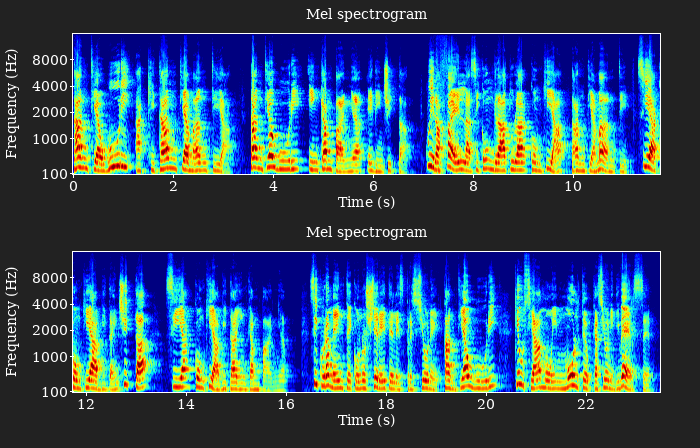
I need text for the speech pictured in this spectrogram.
Tanti auguri a chi tanti amanti ha. Tanti auguri in campagna ed in città. Qui Raffaella si congratula con chi ha tanti amanti, sia con chi abita in città, sia con chi abita in campagna. Sicuramente conoscerete l'espressione tanti auguri che usiamo in molte occasioni diverse.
